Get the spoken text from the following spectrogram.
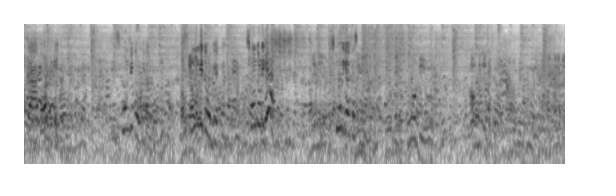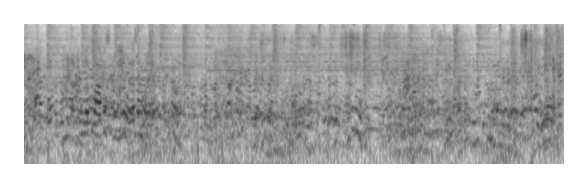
자, 거기 송기도 오기다고. 송기도 오기다. 송돌이야. 송돌이가 됐어. 송돌이요. हम मतलब लोग वापस मिलिए होगा सब हो रहा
